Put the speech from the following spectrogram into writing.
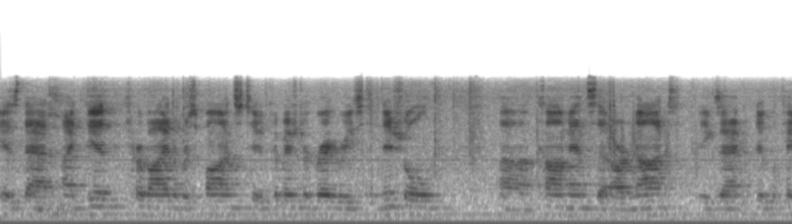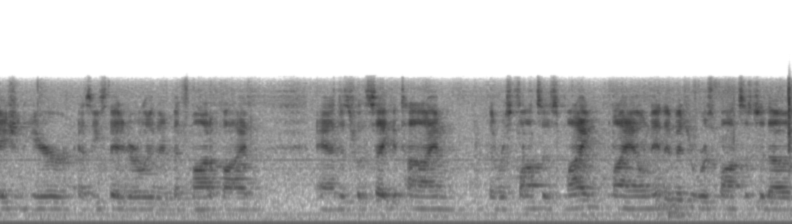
is that I did provide a response to Commissioner Gregory's initial uh, comments that are not the exact duplication here. As he stated earlier, they've been modified. And just for the sake of time, the responses, my, my own individual responses to those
